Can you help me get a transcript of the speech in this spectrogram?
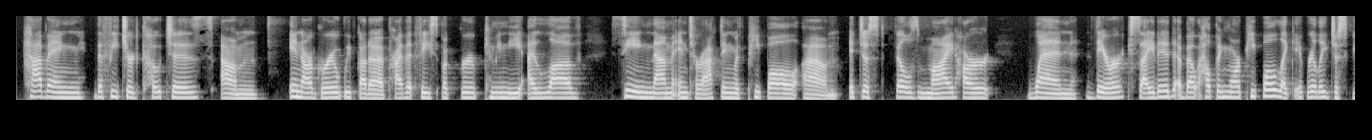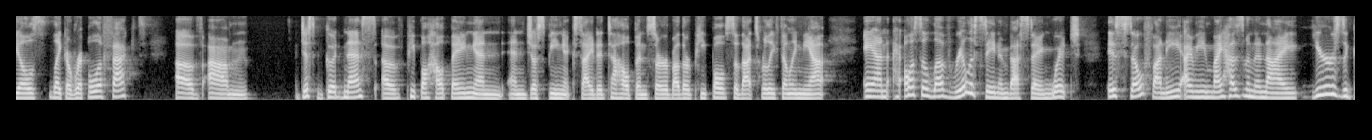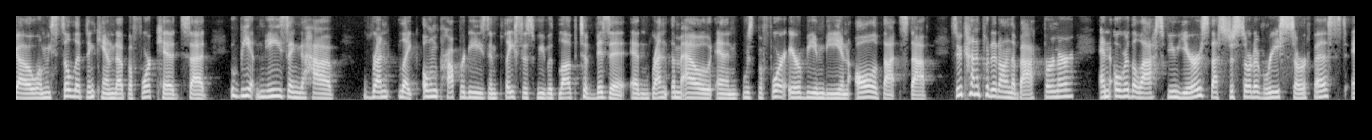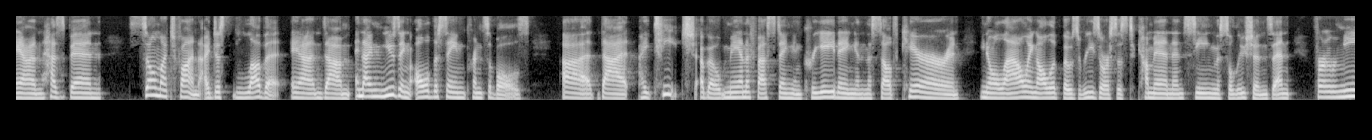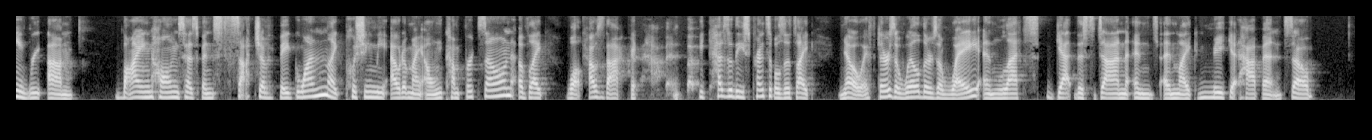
having the featured coaches um, in our group. We've got a private Facebook group community. I love seeing them interacting with people. Um, it just fills my heart when they're excited about helping more people. Like it really just feels like a ripple effect of um, just goodness of people helping and and just being excited to help and serve other people. So that's really filling me up. And I also love real estate investing, which is so funny. I mean, my husband and I, years ago, when we still lived in Canada before kids, said it would be amazing to have rent, like own properties in places we would love to visit and rent them out. And was before Airbnb and all of that stuff. So we kind of put it on the back burner. And over the last few years, that's just sort of resurfaced and has been so much fun. I just love it. And um, and I'm using all the same principles uh, that I teach about manifesting and creating and the self care and, you know, allowing all of those resources to come in and seeing the solutions. And for me, re- um, buying homes has been such a big one, like pushing me out of my own comfort zone of like, well, how's that going to happen? But because of these principles, it's like, no, if there's a will, there's a way, and let's get this done and and like make it happen. So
